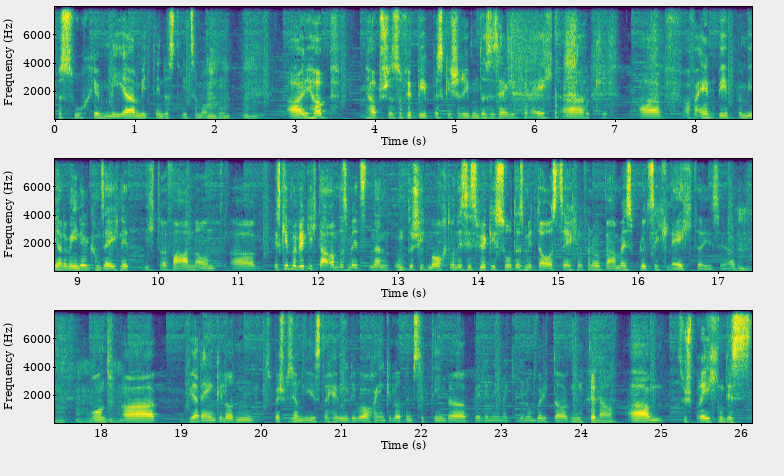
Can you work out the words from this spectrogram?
versuche, mehr mit der Industrie zu machen. Mhm, mhm. äh, ich habe ich hab schon so viele Papers geschrieben, dass es eigentlich reicht. Äh, okay. Äh, auf ein Paper mehr oder weniger kommt es eigentlich nicht, nicht drauf an. Und äh, es geht mir wirklich darum, dass man jetzt einen Unterschied macht. Und es ist wirklich so, dass mit der Auszeichnung von Obama es plötzlich leichter ist. Ja? Mhm, mhm und mhm. äh, wird eingeladen, zum Beispiel Sie haben Niederösterreich erwähnt, ich war auch eingeladen im September bei den Energie- und Umwelttagen genau. ähm, zu sprechen. Das,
